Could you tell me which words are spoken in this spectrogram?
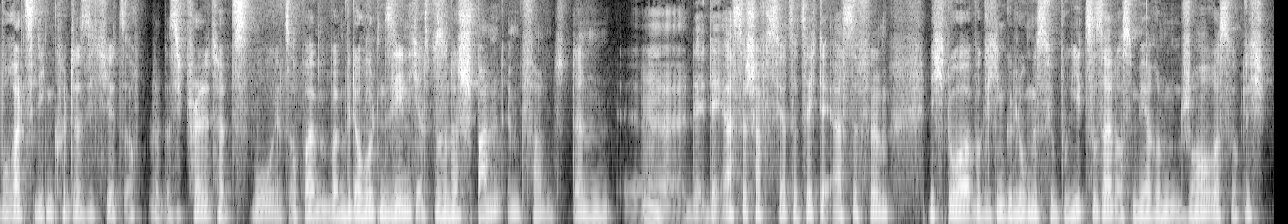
woran es liegen könnte, dass ich jetzt auch, dass ich Predator 2 jetzt auch beim, beim wiederholten Sehen nicht als besonders spannend empfand. Denn äh, mhm. der, der erste schafft es ja tatsächlich, der erste Film, nicht nur wirklich ein gelungenes Hybrid zu sein aus mehreren Genres, wirklich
